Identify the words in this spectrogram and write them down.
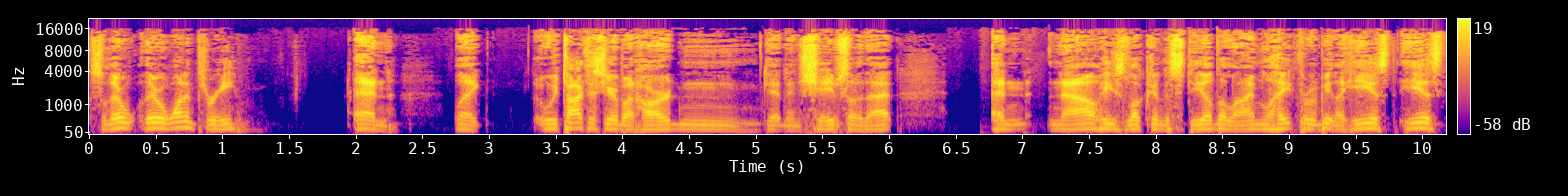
So they're they were one and three, and like we talked this year about Harden getting in shape, some of that, and now he's looking to steal the limelight from Embiid. Like he is he is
